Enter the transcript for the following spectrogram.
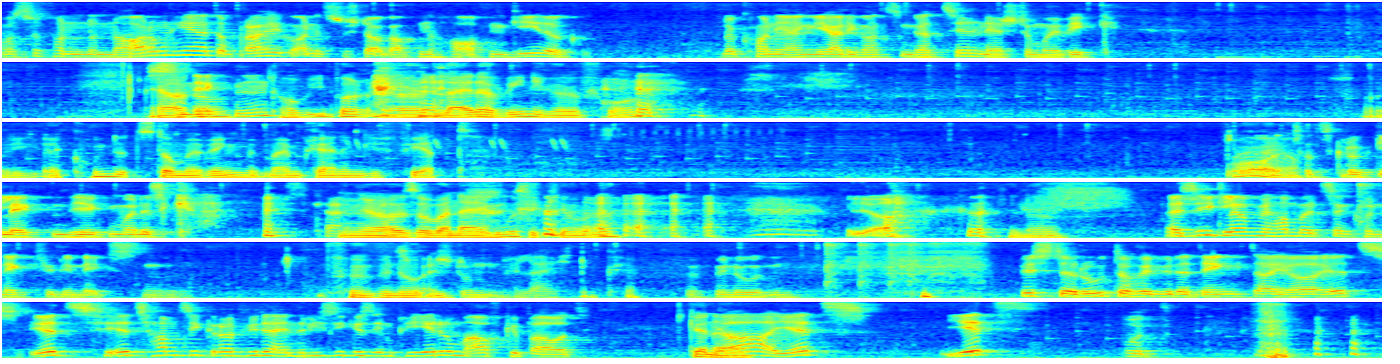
Aber so von der Nahrung her, da brauche ich gar nicht so stark auf den Hafen gehen. Da, da kann ich eigentlich auch die ganzen Gazellen erst einmal weg. Ja, da, snacken. da habe ich über- äh, leider weniger davor. So, ich erkunde jetzt da mal wegen mit meinem kleinen Gefährt. Oh, Ah, jetzt ja. hat es gerade geleckt und irgendwann ist es Ja, ist aber neue Musik hier, oder? ja. Genau. Also ich glaube, wir haben jetzt einen Connect für die nächsten Fünf zwei Minuten. Stunden vielleicht. Okay. Fünf Minuten. Bis der Router halt wieder denkt, ah ja, jetzt, jetzt, jetzt haben sie gerade wieder ein riesiges Imperium aufgebaut. Genau. Ja, jetzt, jetzt, gut.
